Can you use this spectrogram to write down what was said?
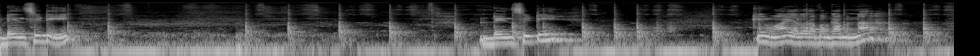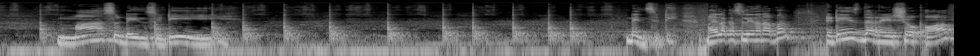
density density किंवा याला आपण काय म्हणणार? मास डेन्सिटी डेन्सिटी मग याला कसं लिहिणार आपण? It is the ratio of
